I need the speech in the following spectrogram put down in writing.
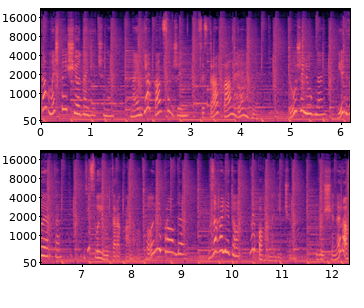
Там мешкає ще одна дівчина на ім'я Кан Соджин, сестра Кан Донгу. Дружелюбна, відверта, зі своїми тараканами в голові, правда. Взагалі-то непогана дівчина. Ви ще не раз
